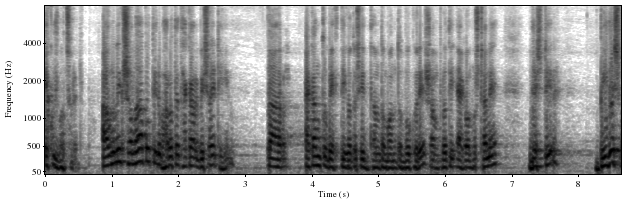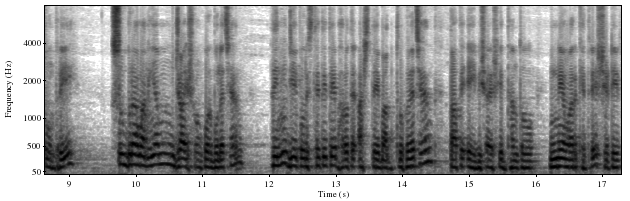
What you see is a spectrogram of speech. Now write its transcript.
একুশ বছরের। আওয়ামী লীগ সভাপতির ভারতে থাকার বিষয়টি তার একান্ত ব্যক্তিগত সিদ্ধান্ত মন্তব্য করে সম্প্রতি এক অনুষ্ঠানে দেশটির বিদেশ মন্ত্রী সুব্রামানিয়াম জয়শঙ্কর বলেছেন, তিনি যে পরিস্থিতিতে ভারতে আসতে বাধ্য হয়েছেন, তাতে এই বিষয়ে সিদ্ধান্ত নেওয়ার ক্ষেত্রে সেটির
